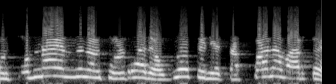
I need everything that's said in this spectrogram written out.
ஒரு பொண்ணா இருந்து நான் சொல்றேன் அது எவ்வளவு பெரிய தப்பான வார்த்தை.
